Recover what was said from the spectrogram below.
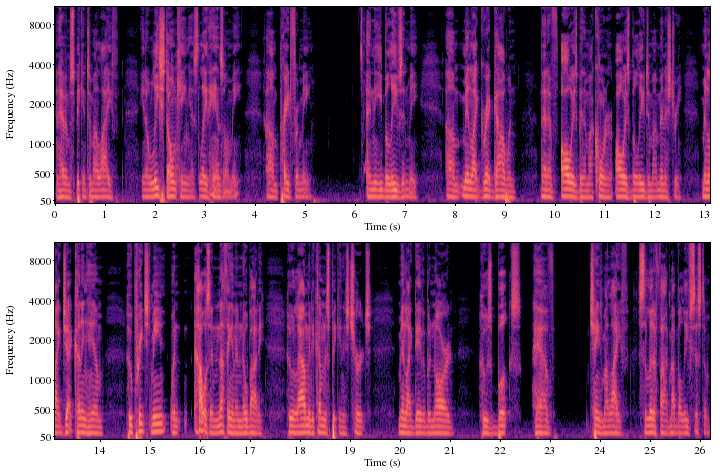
and have him speak into my life You know, Lee Stoneking has laid hands on me, um, prayed for me, and he believes in me. Um, men like Greg Godwin that have always been in my corner, always believed in my ministry. Men like Jack Cunningham, who preached me when I was a nothing and a nobody, who allowed me to come to speak in his church. Men like David Bernard, whose books have changed my life, solidified my belief system,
